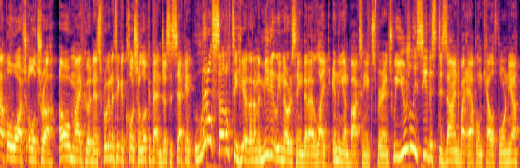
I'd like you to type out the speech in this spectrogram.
Apple Watch Ultra. Oh my goodness, we're gonna take a closer look at that in just a second. Little subtlety here that I'm immediately noticing that I like in the unboxing experience. We usually see this designed by Apple in California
